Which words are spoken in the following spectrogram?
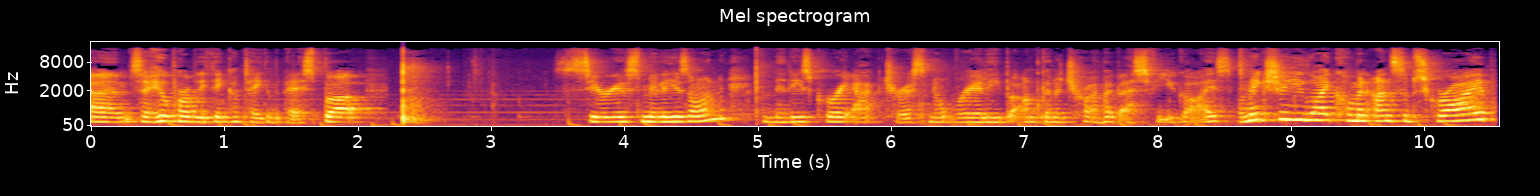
Um, so he'll probably think I'm taking the piss, but serious Millie is on. Millie's great actress, not really, but I'm gonna try my best for you guys. Make sure you like, comment, and subscribe,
